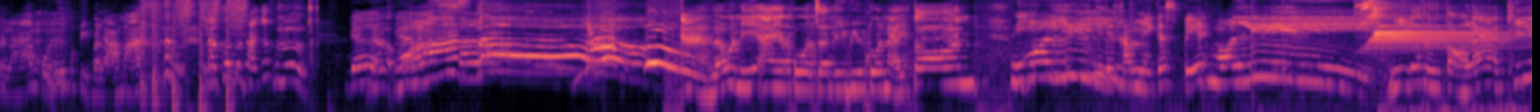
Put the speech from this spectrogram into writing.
ปลาร้าอโปเลือกกะปิปลาร้ามา แล้วตัวสุดท้ายก็คือเดอะ The Monster อะแล้ววันนี้ไออโปจะรีวิวตัวไหนก่อน Molly เลยครับ Mega Space Molly นี่ก็คือกล่องแรกที่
